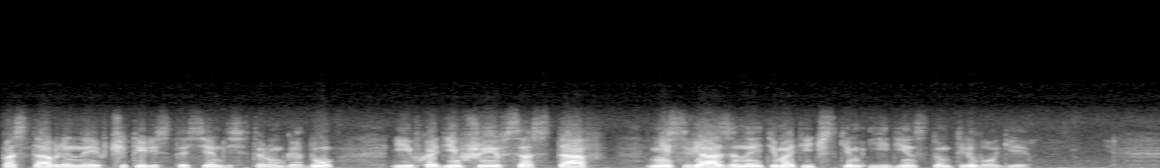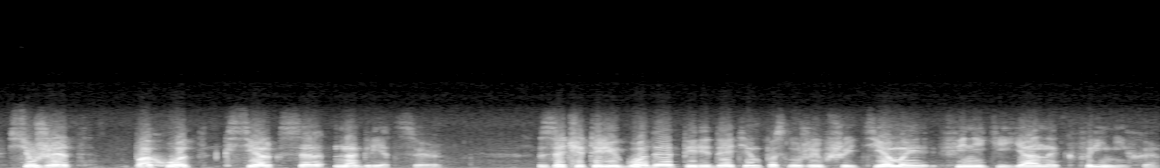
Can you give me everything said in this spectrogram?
поставленные в 472 году и входившие в состав, не связанные тематическим единством трилогии. Сюжет «Поход Ксеркса на Грецию» за четыре года перед этим послуживший темой финикиянок Фриниха.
